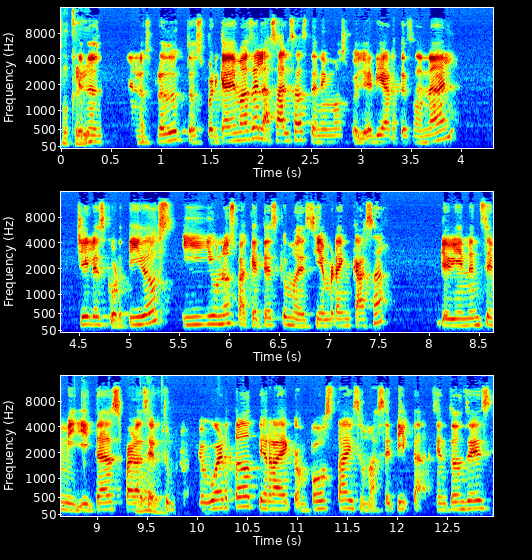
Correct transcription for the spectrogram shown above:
Ok. en donde venden los productos, porque además de las salsas tenemos pollería artesanal, chiles curtidos y unos paquetes como de siembra en casa que vienen semillitas para hacer Órale. tu propio huerto, tierra de composta y su macetita. Entonces,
